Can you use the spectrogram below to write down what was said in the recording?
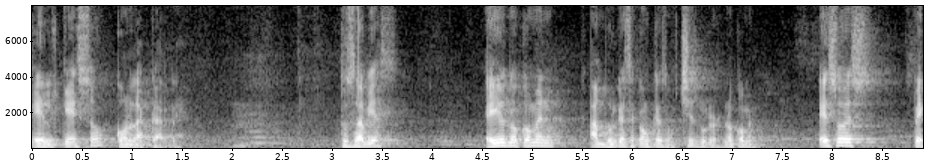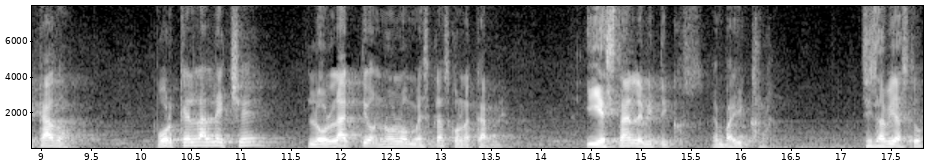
el queso con la carne. ¿Tú sabías? Ellos no comen hamburguesa con queso, cheeseburger, no comen. Eso es pecado, porque la leche, lo lácteo, no lo mezclas con la carne. Y está en Levíticos, en Baikra. ¿Sí sabías tú?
